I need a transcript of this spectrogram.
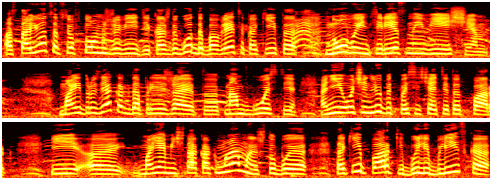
остается все в том же виде. Каждый год добавляются какие-то новые интересные вещи. Мои друзья, когда приезжают э, к нам в гости, они очень любят посещать этот парк. И э, моя мечта как мамы, чтобы такие парки были близко,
